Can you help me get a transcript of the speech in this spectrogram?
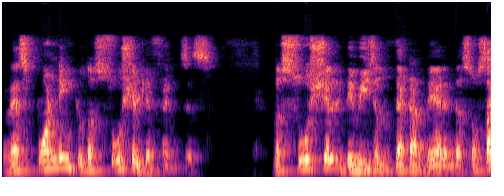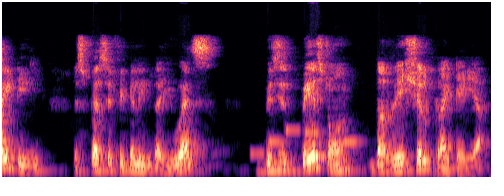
responding to the social differences, the social divisions that are there in the society, specifically in the US, which is based on the racial criteria,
